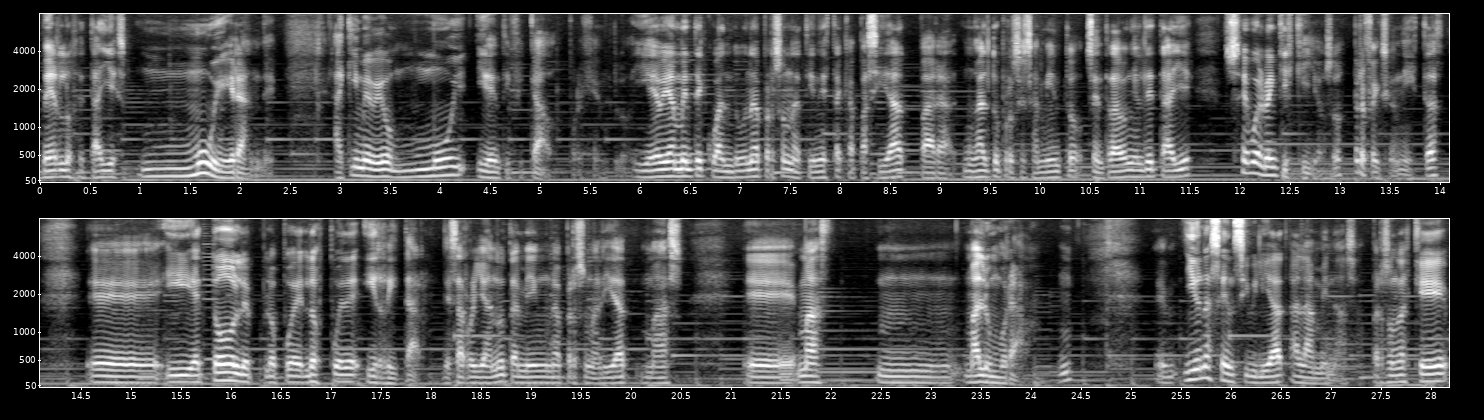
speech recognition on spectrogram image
ver los detalles muy grande. Aquí me veo muy identificado, por ejemplo. Y obviamente cuando una persona tiene esta capacidad para un alto procesamiento centrado en el detalle, se vuelven quisquillosos, perfeccionistas, eh, y todo lo puede, los puede irritar, desarrollando también una personalidad más, eh, más mm, malhumorada. Eh, y una sensibilidad a la amenaza. Personas que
